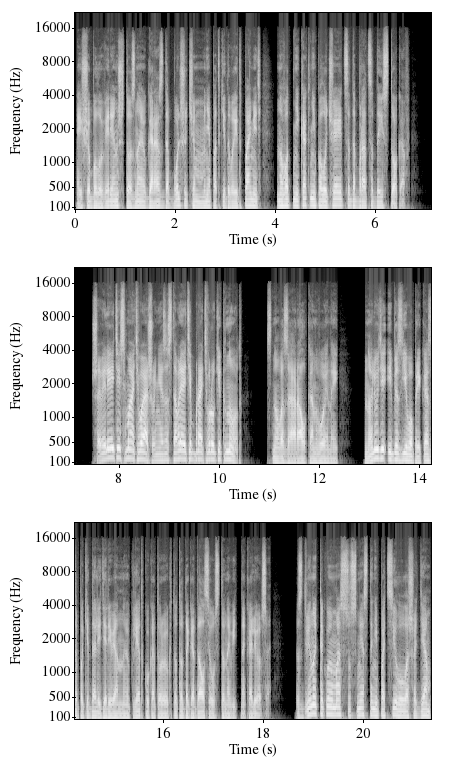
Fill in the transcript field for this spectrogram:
А еще был уверен, что знаю гораздо больше, чем мне подкидывает память, но вот никак не получается добраться до истоков. «Шевелитесь, мать вашу, не заставляйте брать в руки кнут!» Снова заорал конвойный. Но люди и без его приказа покидали деревянную клетку, которую кто-то догадался установить на колеса. Сдвинуть такую массу с места не под силу лошадям,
